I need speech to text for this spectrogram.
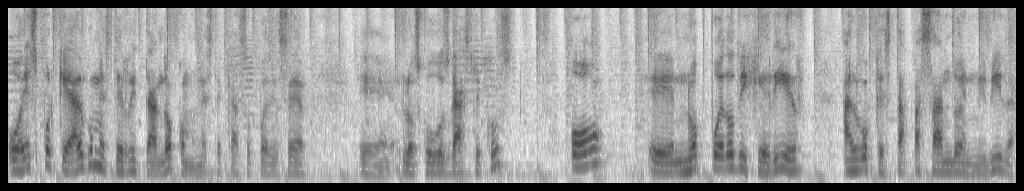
o es porque algo me está irritando, como en este caso puede ser eh, los jugos gástricos, o eh, no puedo digerir algo que está pasando en mi vida.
